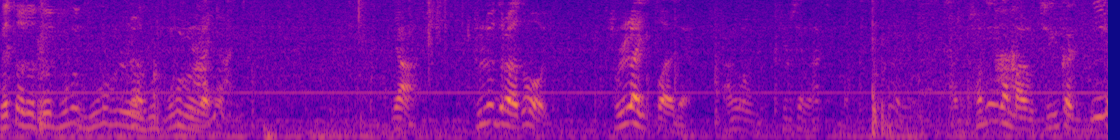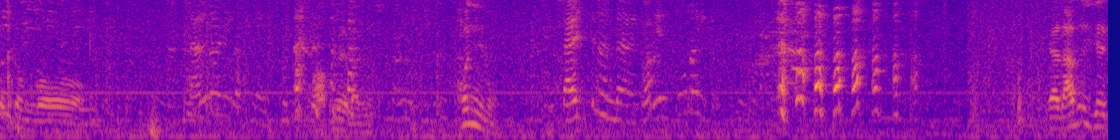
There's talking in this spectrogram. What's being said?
왜또 너, 너 누구 누구 부르려고? 누구 부르려고? 야 부르더라도 졸라 이뻐야 돼 안 그러면 불 생각 하지 마 아니 첫인상 말고 지금까지 이미지 느꼈던 거 이미지 날라리 같아 아 그래 맞아 건이는 날티 난다는 거야? 얘 또라이 야 나도 이제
